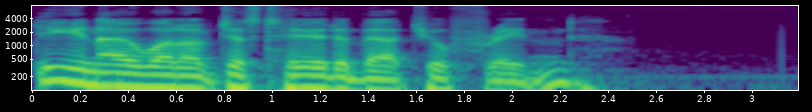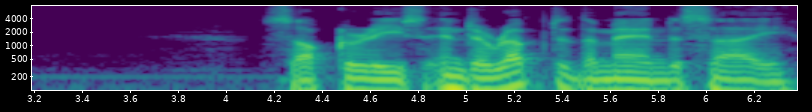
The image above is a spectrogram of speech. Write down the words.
Do you know what I've just heard about your friend? Socrates interrupted the man to say,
